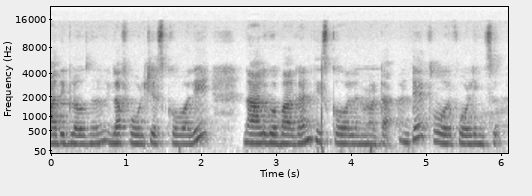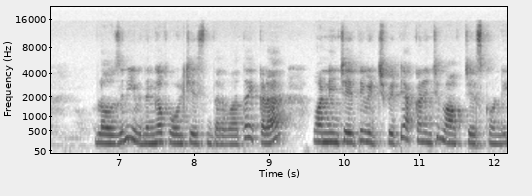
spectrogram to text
ఆది బ్లౌజ్ను ఇలా ఫోల్డ్ చేసుకోవాలి. నాలుగో భాగాన్ని తీసుకోవాలన్నమాట. అంటే ఫోర్ ఫోల్డింగ్స్. బ్లౌజ్ని ఈ విధంగా ఫోల్డ్ చేసిన తర్వాత ఇక్కడ వన్ ఇంచ్ అయితే విడిచిపెట్టి అక్కడి నుంచి మార్క్ చేసుకోండి.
